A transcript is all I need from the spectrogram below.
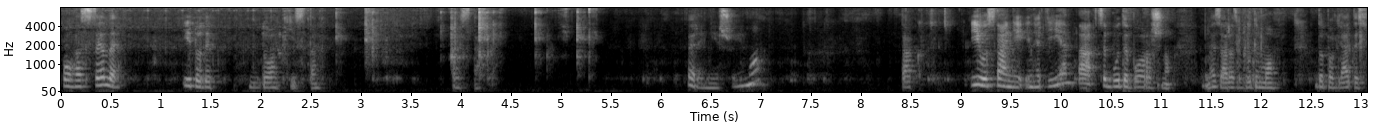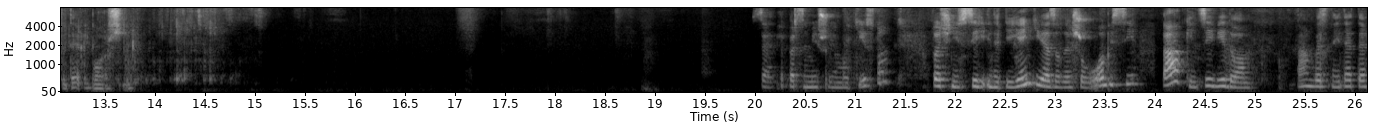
Погасили і туди до тіста. Ось так. Перемішуємо. Так. І останній інгредієнт, так, це буде борошно. Ми зараз будемо додати сюди борошно. Все, тепер замішуємо тісто. Точність всіх інгредієнтів я залишу в описі та в кінці відео. Там ви знайдете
